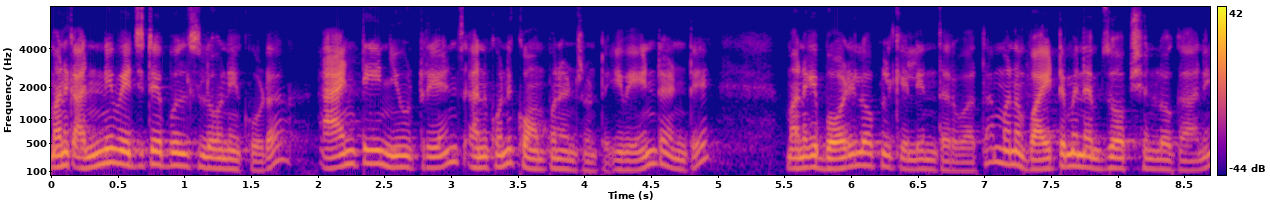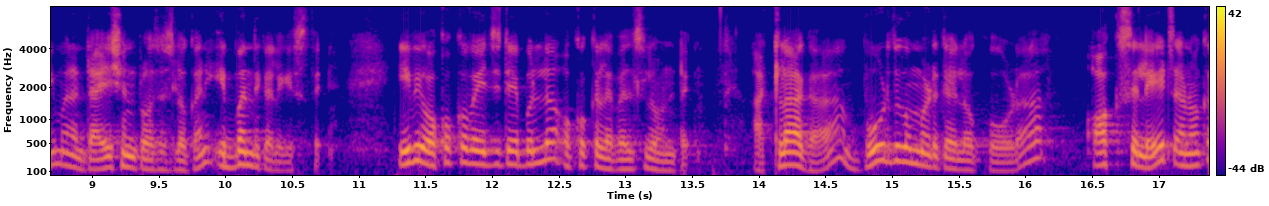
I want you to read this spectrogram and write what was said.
మనకి అన్ని వెజిటేబుల్స్లోని కూడా యాంటీ న్యూట్రియంట్స్ అని కొన్ని కాంపోనెంట్స్ ఉంటాయి. ఇవి ఏంటంటే మనకి బాడీ లోపలికి వెళ్ళిన తర్వాత మన వైటమిన్ అబ్జార్ప్షన్లో కానీ మన డైజెషన్ ప్రాసెస్లో కానీ ఇబ్బంది కలిగిస్తాయి. ఇవి ఒక్కొక్క వెజిటేబుల్లో ఒక్కొక్క లెవెల్స్లో ఉంటాయి. అట్లాగా బూడిద గుమ్మడికాయలో కూడా ఆక్సిలేట్స్ అని ఒక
